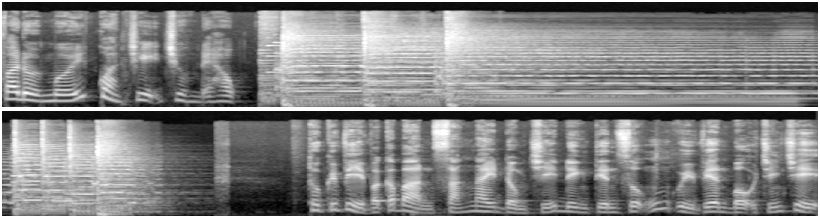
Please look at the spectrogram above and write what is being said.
và đổi mới quản trị trường đại học. Thưa quý vị và các bạn, sáng nay đồng chí Đinh Tiến Dũng, Ủy viên Bộ Chính trị,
